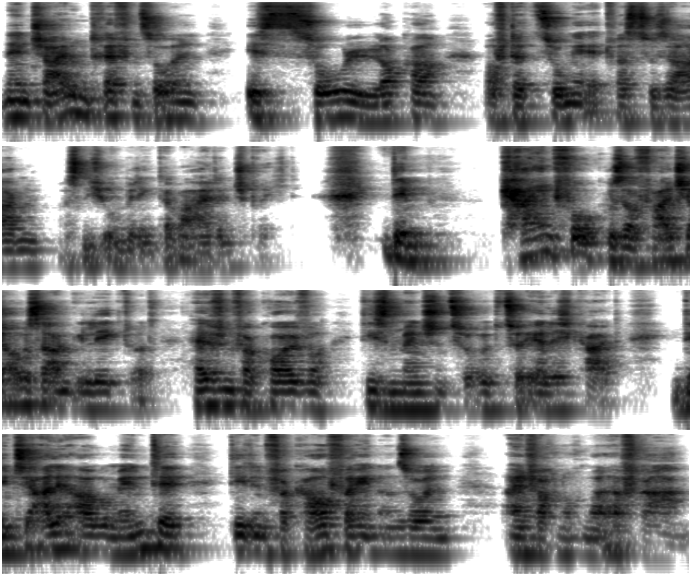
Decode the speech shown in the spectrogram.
eine Entscheidung treffen sollen, ist so locker auf der Zunge etwas zu sagen, was nicht unbedingt der Wahrheit entspricht. Dem kein Fokus auf falsche Aussagen gelegt wird, helfen Verkäufer diesen Menschen zurück zur Ehrlichkeit, indem sie alle Argumente, die den Verkauf verhindern sollen, einfach nochmal erfragen.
